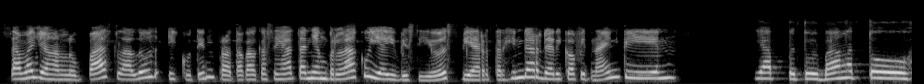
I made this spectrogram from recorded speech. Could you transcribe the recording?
Sama jangan lupa selalu ikutin protokol kesehatan yang berlaku ya Yubisius, biar terhindar dari COVID-19. Yap, betul banget tuh.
